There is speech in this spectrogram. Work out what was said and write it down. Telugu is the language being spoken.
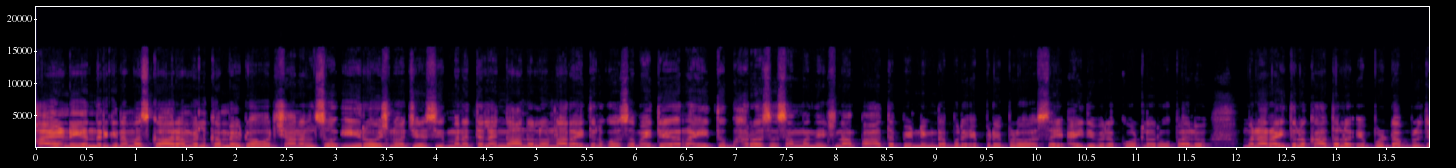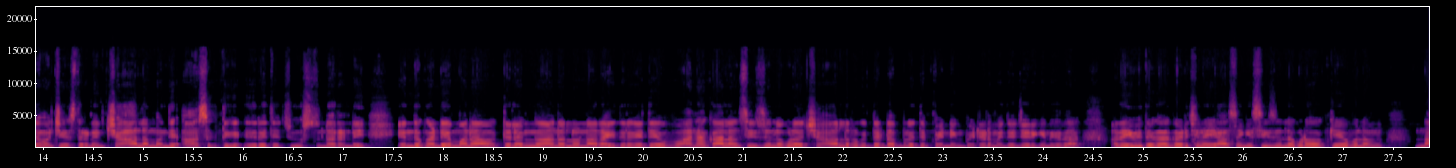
హాయ్ అండి అందరికీ నమస్కారం. Welcome back to our channel. So ఈ రోజున వచ్చేసి మన తెలంగాణలో ఉన్న రైతుల కోసం అయితే రైతు భరోసా సంబంధించిన పాత పెండింగ్ డబ్బులు ఎప్పుడెప్పుడు వస్తాయి? ఐదు వేల కోట్ల రూపాయలు. మన రైతుల ఖాతాలో ఎప్పుడు డబ్బులు జమ చేస్తారని చాలామంది ఆసక్తిగా ఎదురైతే చూస్తున్నారండి. ఎందుకంటే మన తెలంగాణలో ఉన్న రైతులకైతే వానాకాలం సీజన్లో కూడా చాలా వరకు అయితే డబ్బులు అయితే పెండింగ్ పెట్టడం అయితే జరిగింది కదా. అదేవిధంగా గడిచిన యాసంగి సీజన్లో కూడా కేవలం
